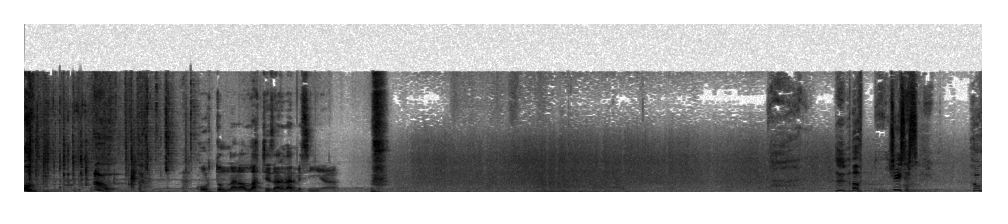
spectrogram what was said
Oh! Korktum lan Allah cezanı vermesin ya. Uf. Oh, Jesus! Who?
